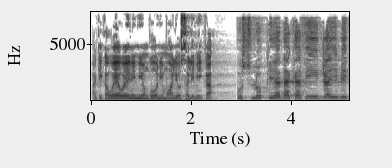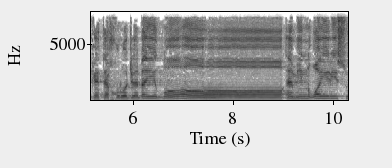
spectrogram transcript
Hakika wewe ni miongoni mwa waliosalimika. Usluk yadaka fi jaybika takhruj baydha min ghairi su'in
